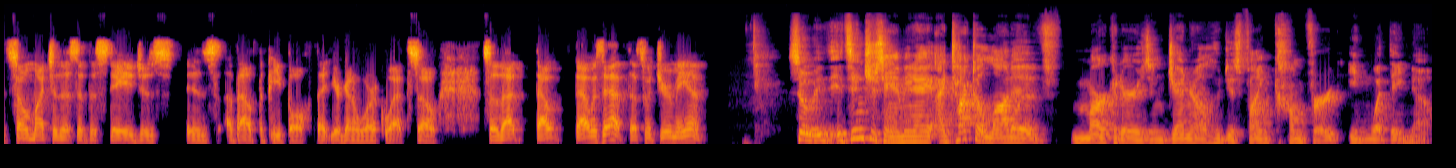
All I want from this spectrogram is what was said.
so much of this at this stage is is about the people that you're going to work with. So so that that that was it. That's what drew me in. So it's interesting. I mean, I, I talk to a lot of marketers in general who just find comfort in what they know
